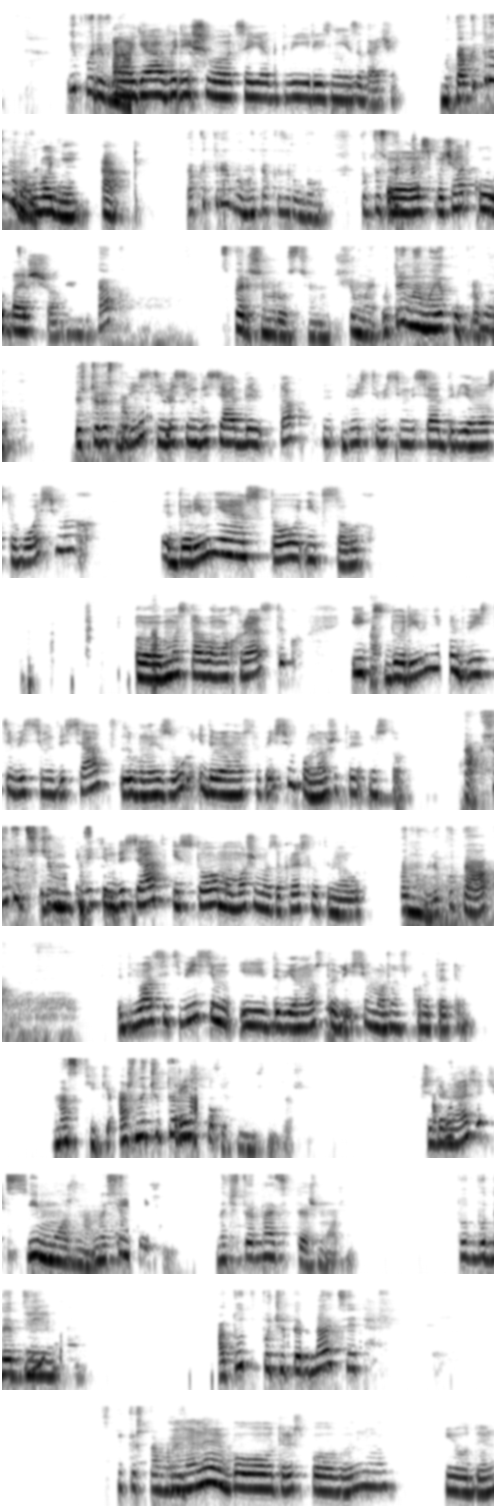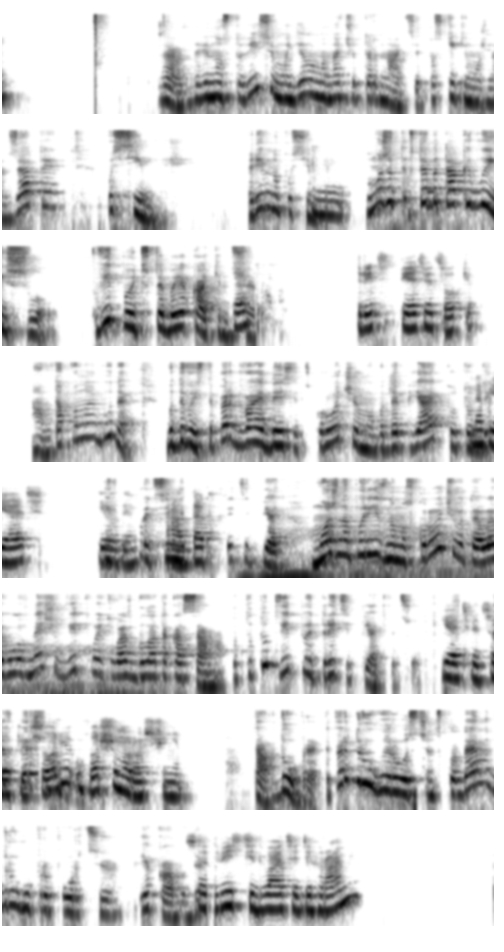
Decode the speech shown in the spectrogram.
і А я вирішила це як дві різні задачі. Ну, так і треба Ну, було. в одній. А, Так і треба, ми так і зробимо. Тобто Е, спочатку, спочатку першу. так? З першим розчином. Що ми? Отримаємо яку пропорцію? Ти ж через пропорцію? 289, так, 280 98 дорівнює 100 іксових. Е, Ми ставимо хрестик, х дорівнює 280 внизу і 98 помножити на 100. Так, що тут ще можна сказати? 280 і 100 ми можемо закреслити нулик. По нуліку, так. 28 і 98 можна скоротити. На скільки? Аж на 14 можна теж. 14? 7 можна, на 7 точно. На 14 теж можна. Тут буде 2, М, а тут по 14. Скільки ж там У разів? мене було 3,5 і 1. Зараз 98 ми ділимо на 14. По скільки можна взяти? По 7. Рівно по 7. М, Ну, може, т- в тебе так і вийшло. Відповідь в тебе яка кінцева? Так, 35% А, ну так воно і буде. Бо дивись, тепер 2 і 10 скорочуємо, буде 5, тут на 1. 5 і І 1. відповідь А, так, 35. Можна по-різному скорочувати, але головне, щоб відповідь у вас була така сама. Тобто тут відповідь 35%. 5% першому солі у першому розчині. Так, добре. Тепер другий розчин. Складаємо другу пропорцію. Яка буде? Це 220 грамів.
